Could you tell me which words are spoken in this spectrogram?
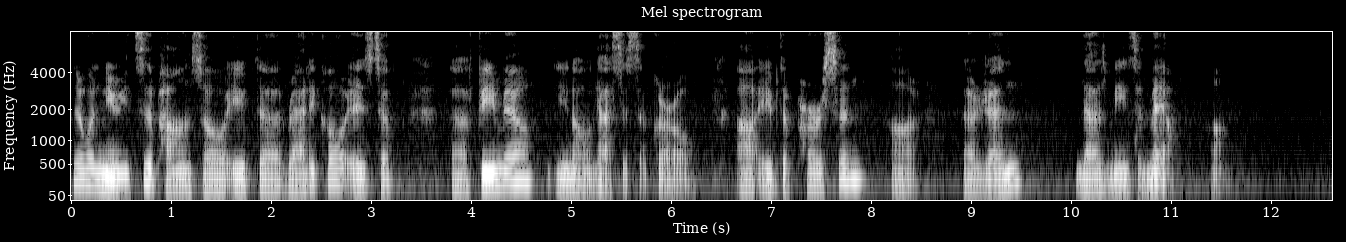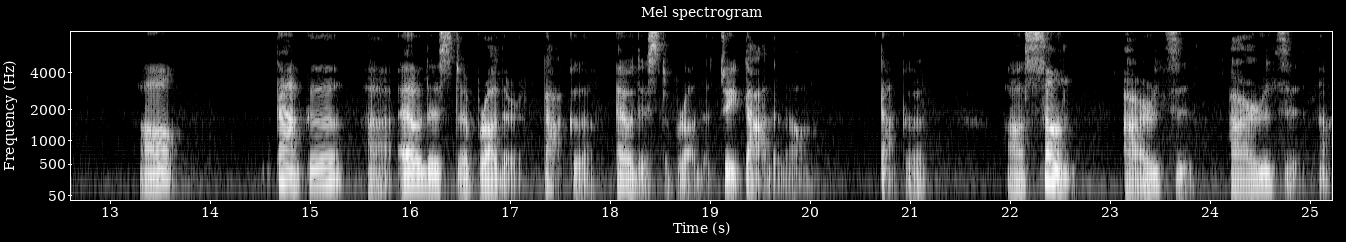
如果女字旁，so if the radical is the uh, female, you know that's is a girl. Uh, if the person 啊、uh, 人 that means a male 啊。好。 大哥啊，eldest brother，大哥，eldest brother，最大的啊，大哥。啊，son，儿子，儿子啊。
